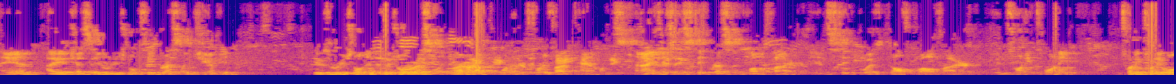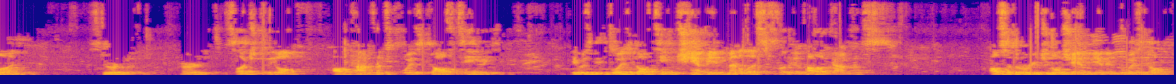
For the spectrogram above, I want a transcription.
and IHSA Regional Team Wrestling Champion. He was Regional Individual Wrestling runner-up, 145 pounds, an IHSA State Wrestling Qualifier, and State Boys Golf Qualifier in 2020. In 2021, Stewart earned selection to the All, All Conference Boys Golf Team. He was the Boys Golf Team Champion medalist for the Apollo Conference. also the regional champion in boys golf,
